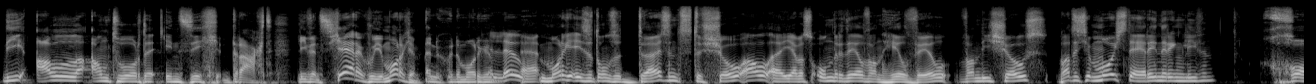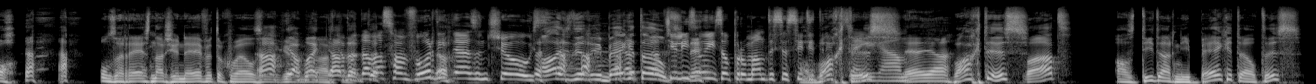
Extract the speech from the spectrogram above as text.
die alle antwoorden in zich draagt. Lieve Scheire, goedemorgen. En goedemorgen. Hallo. Uh, morgen is het onze duizendste show al. Uh, jij was onderdeel van heel veel van die shows. Wat is je mooiste herinnering, Lieven? Goh. Onze reis naar Genève toch wel zeker. Ah, ja, maar, ja, dat, dat, was van voor die duizend shows. Ah, is die er niet bijgeteld? Dat jullie nee. sowieso op romantische city oh, wacht zijn gegaan. Ja, ja. Wacht eens. Wat? Als die daar niet bijgeteld is,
